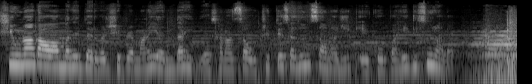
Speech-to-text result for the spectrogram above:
शिवणा गावामध्ये दरवर्षीप्रमाणे यंदाही या सणाचं औचित्य साधून सामाजिक एकोपाही दिसून आलाय.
